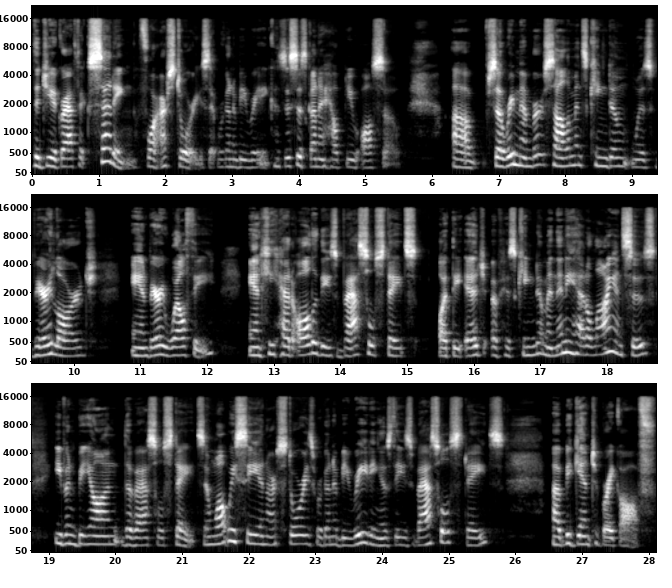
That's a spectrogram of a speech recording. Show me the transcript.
the geographic setting for our stories that we're going to be reading because this is going to help you also. Uh, so remember, Solomon's kingdom was very large and very wealthy. And he had all of these vassal states at the edge of his kingdom. And then he had alliances even beyond the vassal states. And what we see in our stories we're going to be reading is these vassal states uh, begin to break off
